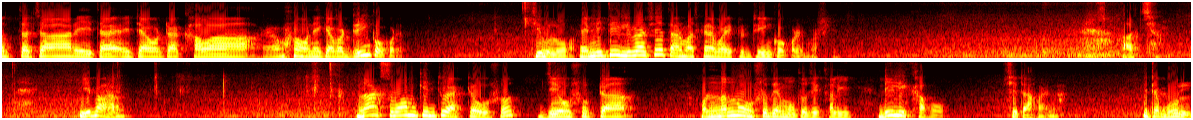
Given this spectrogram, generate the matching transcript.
অত্যাচার, এটা এটা, ওটা খাওয়া, অনেকে আবার ড্রিঙ্কও করে। কি বলব? এমনিতেই লিভার সে তার মাঝখানে আবার একটু ড্রিঙ্কও করে বসে। আচ্ছা। এবার নাক্সওয়াম কিন্তু একটা ওষুধ যে ওষুধটা অন্যান্য ওষুধের মতো যে খালি ডেলি খাব, সেটা হয় না। এটা ভুল।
